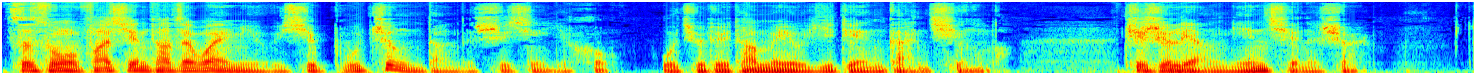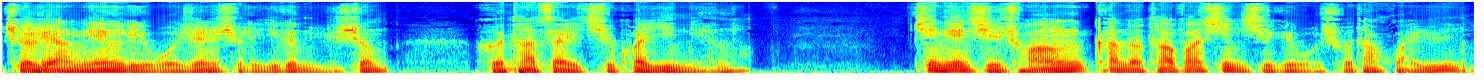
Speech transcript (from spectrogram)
自从我发现他在外面有一些不正当的事情以后，我就对他没有一点感情了。这是两年前的事儿。这两年里，我认识了一个女生，和她在一起快一年了。今天起床看到她发信息给我说她怀孕了，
